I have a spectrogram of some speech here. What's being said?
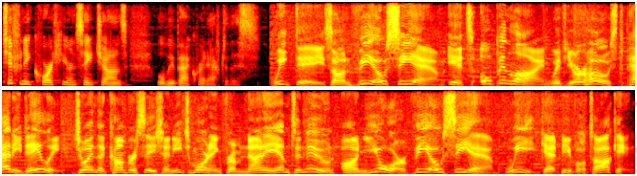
Tiffany Court here in St. John's. We'll be back right after this. Weekdays on VOCM, it's Open Line with your host, Paddy Daly. Join the conversation each morning from 9 a.m. to noon on your VOCM. We get people talking.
